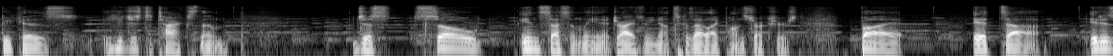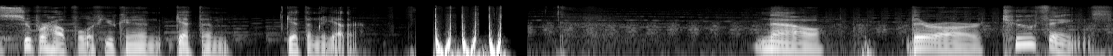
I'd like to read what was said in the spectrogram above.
because he just attacks them just so incessantly and it drives me nuts because I like pawn structures. But it uh, it is super helpful if you can get them get them together. Now, there are two things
